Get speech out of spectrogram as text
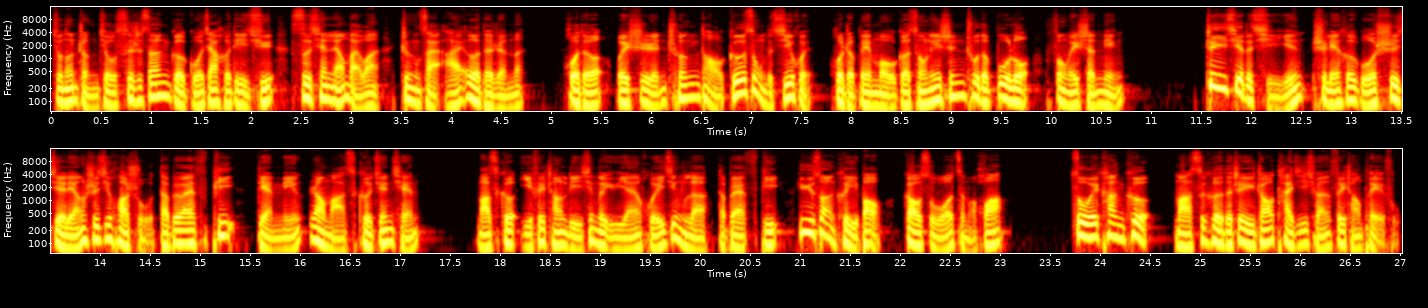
就能拯救四十三个国家和地区四千两百万正在挨饿的人们，获得为世人称道歌颂的机会，或者被某个丛林深处的部落奉为神明。这一切的起因是联合国世界粮食计划署 （WFP） 点名让马斯克捐钱。马斯克以非常理性的语言回敬了 WFP，预算可以报，告诉我怎么花。作为看客，马斯克的这一招太极拳非常佩服。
